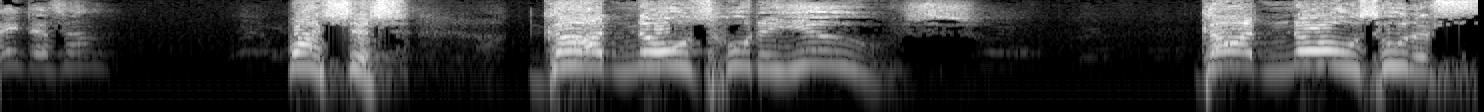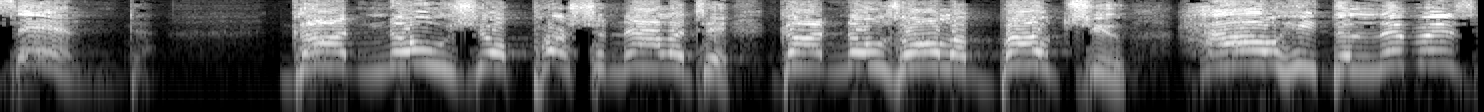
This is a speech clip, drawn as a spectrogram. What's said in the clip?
Ain't that something? Watch this. God knows who to use. God knows who to send. God knows your personality. God knows all about you. How he delivers,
